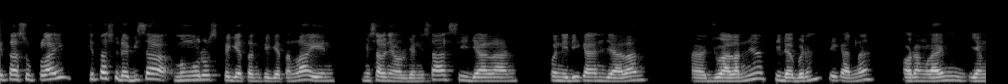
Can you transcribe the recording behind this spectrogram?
kita supply, kita sudah bisa mengurus kegiatan-kegiatan lain, misalnya organisasi jalan, pendidikan jalan, eh, jualannya tidak berhenti karena orang lain yang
